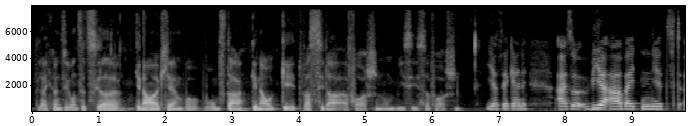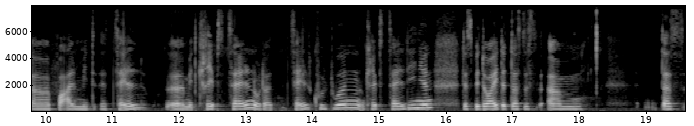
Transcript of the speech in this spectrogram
vielleicht können Sie uns jetzt äh, genau erklären, wo, worum es da genau geht, was Sie da erforschen und wie Sie es erforschen. Ja, sehr gerne. Also wir arbeiten jetzt äh, vor allem mit Zell, äh, mit Krebszellen oder Zellkulturen, Krebszelllinien. Das bedeutet, dass das ähm, dass,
